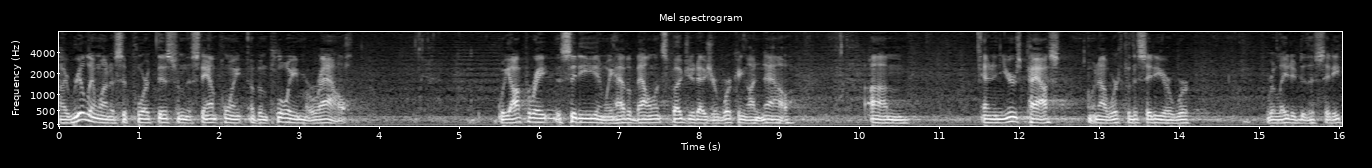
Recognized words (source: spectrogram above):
I really want to support this from the standpoint of employee morale. We operate the city and we have a balanced budget as you're working on now. Um, and in years past, when I worked for the city or worked related to the city,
